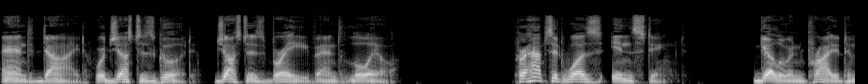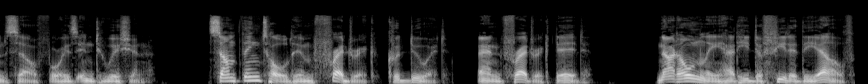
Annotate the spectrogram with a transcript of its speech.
and died were just as good, just as brave and loyal. Perhaps it was instinct. Gelleran prided himself for his intuition. Something told him Frederick could do it, and Frederick did. Not only had he defeated the elf,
